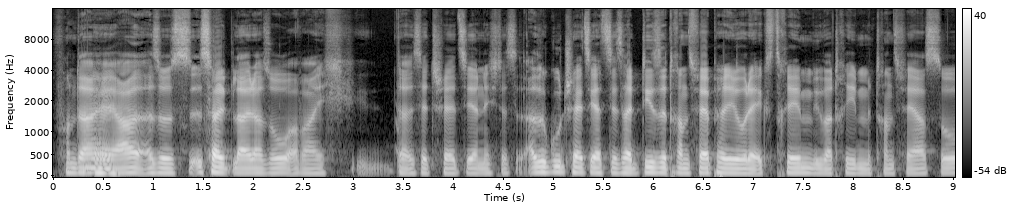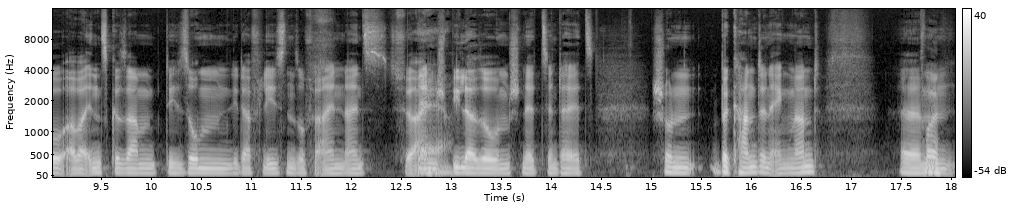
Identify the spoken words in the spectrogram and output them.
Von daher, Nee. ja, also es ist halt leider so, aber ich, da ist jetzt Chelsea ja nicht das. Also gut, Chelsea hat jetzt halt diese Transferperiode extrem übertrieben mit Transfers so, aber insgesamt die Summen, die da fließen, so für einen, eins, für einen ja. Spieler so im Schnitt sind da jetzt schon bekannt in England. Ähm,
